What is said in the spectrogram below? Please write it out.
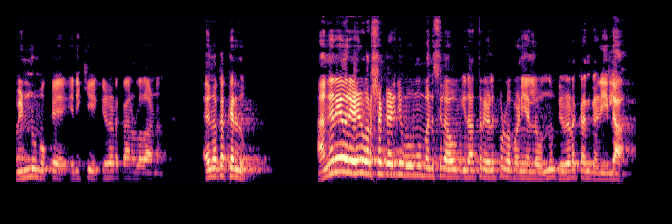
വിണ്ണുമൊക്കെ എനിക്ക് കീഴടക്കാനുള്ളതാണ് എന്നൊക്കെ കരുതും. അങ്ങനെ ഒരു ഏഴ് വർഷം കഴിഞ്ഞു പോകുമ്പോൾ മനസ്സിലാവും ഇത് അത്ര എളുപ്പമുള്ള പണിയല്ല ഒന്നും കീഴടക്കാൻ കഴിയില്ല.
